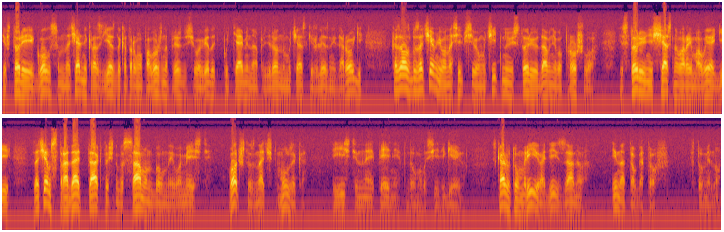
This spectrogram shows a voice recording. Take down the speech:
и вторя ей голосом начальник разъезда, которому положено прежде всего ведать путями на определенном участке железной дороги, казалось бы, зачем его носить в себе мучительную историю давнего прошлого, историю несчастного Раймалы Аги, зачем страдать так, точно бы сам он был на его месте. Вот что значит музыка и истинное пение, подумалось Едигею. Скажут, умри и родись заново, и на то готов в ту минуту.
